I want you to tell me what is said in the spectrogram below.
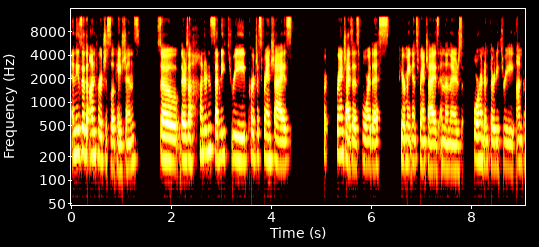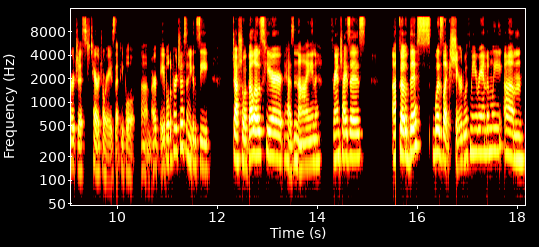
and these are the unpurchased locations. So there's 173 purchase franchise pr franchises for this pure maintenance franchise, and then there's 433 unpurchased territories that people um, are able to purchase. And you can see Joshua Bellows here has nine franchises. Uh, so this was like shared with me randomly. Um,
